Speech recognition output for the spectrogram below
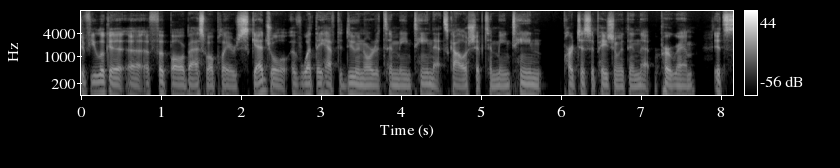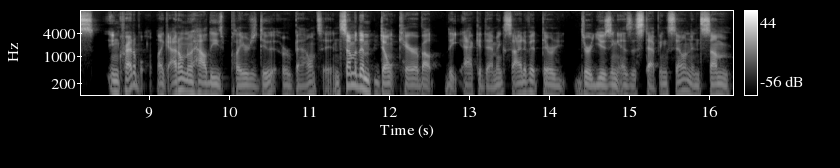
if you look at a, a football or basketball player's schedule of what they have to do in order to maintain that scholarship, to maintain participation within that program, it's incredible. Like I don't know how these players do it or balance it. And some of them don't care about the academic side of it. They're they're using as a stepping stone and some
